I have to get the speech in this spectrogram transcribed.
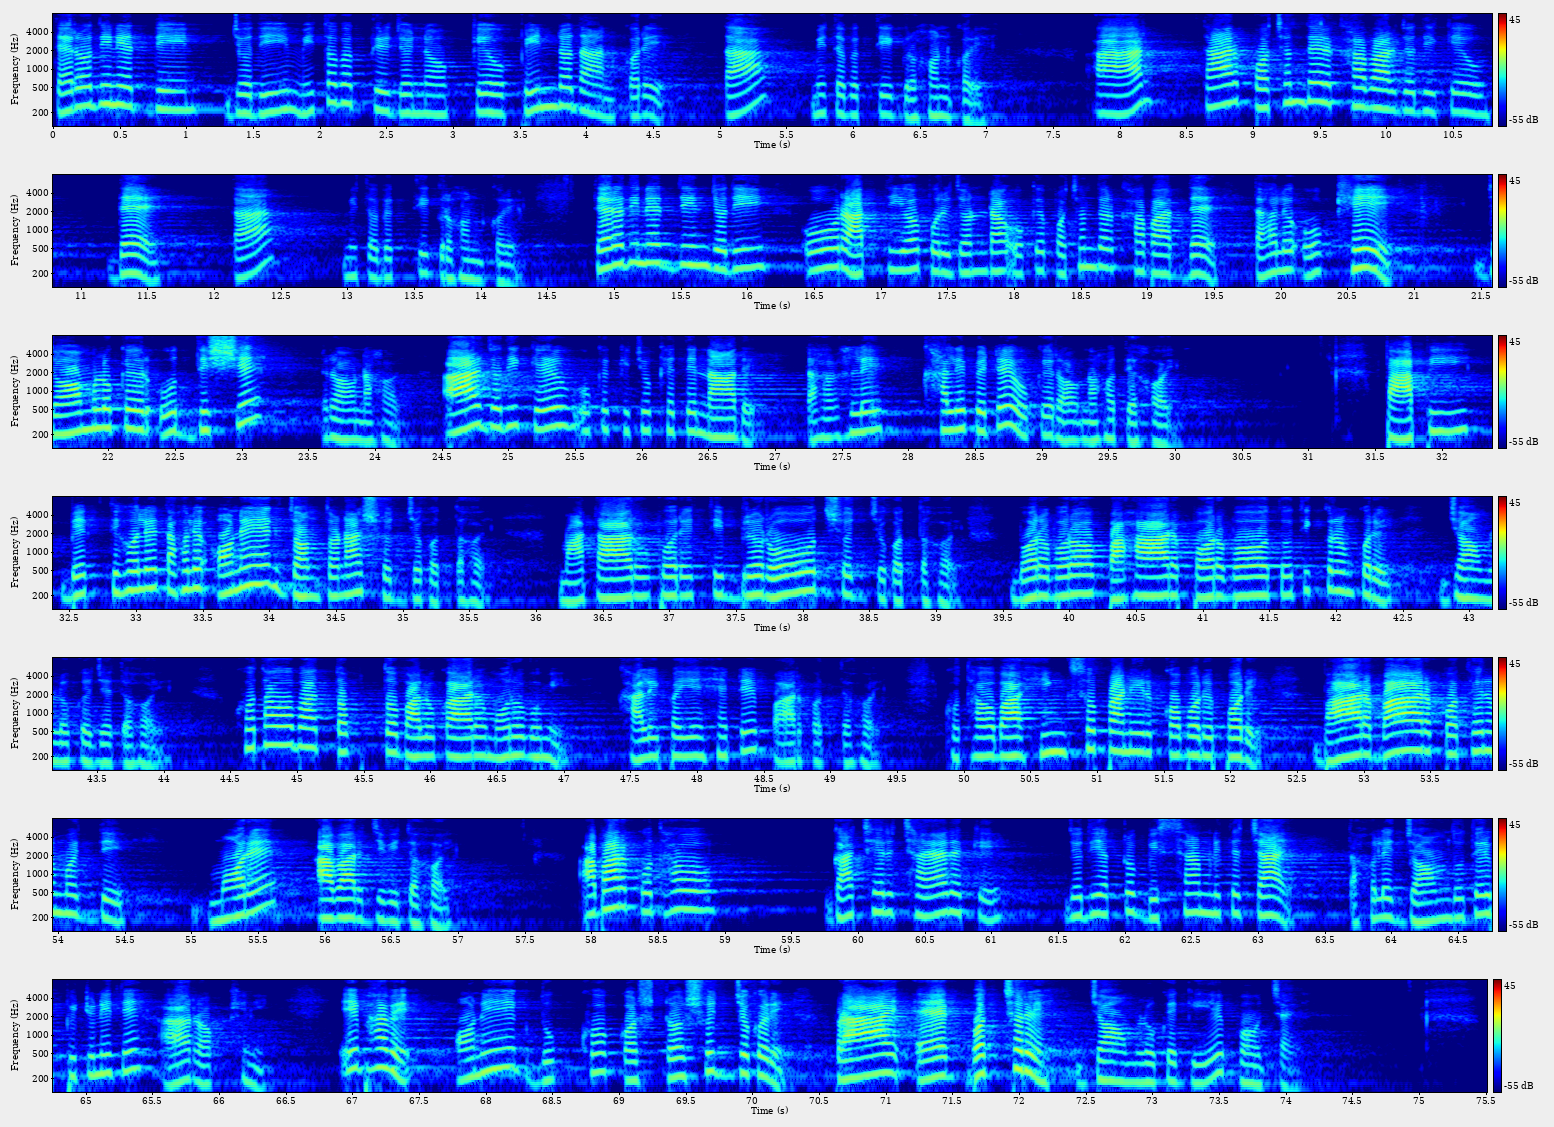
তেরো দিনের দিন যদি মৃত ব্যক্তির জন্য কেউ পিণ্ডদান করে, তা মৃত ব্যক্তি গ্রহণ করে। আর তার পছন্দের খাবার যদি কেউ দেয়, তা মৃত ব্যক্তি গ্রহণ করে। তেরো দিনের দিন যদি ওর আত্মীয় পরিজনরা ওকে পছন্দের খাবার দেয়, তাহলে ও খেয়ে জমলোকের উদ্দেশ্যে রওনা হয়। আর যদি কেউ ওকে কিছু খেতে না দেয়, তাহলে খালি পেটে ওকে রওনা হতে হয়। পাপি ব্যক্তি হলে তাহলে অনেক যন্ত্রণা সহ্য করতে হয়। মাথার উপরে তীব্র রোদ সহ্য করতে হয়। বড় বড় পাহাড় পর্বত অতিক্রম করে জমলোকে যেতে হয়। কোথাও বা তপ্ত বালুকার মরুভূমি খালি পায়ে হেঁটে পার করতে হয়। কোথাও বা হিংস্র প্রাণীর কবরে পড়ে বারবার পথের মধ্যে মরে আবার জীবিত হয়। আবার কোথাও গাছের ছায়া রেখে যদি একটু বিশ্রাম নিতে চায় তাহলে জমদূতের পিটুনিতে আর রক্ষে নেই এভাবে অনেক দুঃখ, কষ্ট সহ্য করে প্রায় এক বছরে জমলোকে গিয়ে পৌঁছায়।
